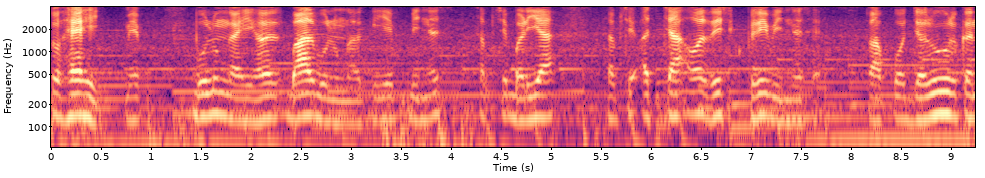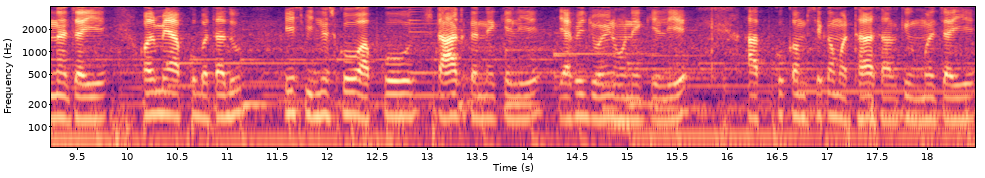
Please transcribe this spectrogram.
तो है ही। मैं बोलूँगा ही, हर बार बोलूँगा कि ये बिज़नेस सबसे बढ़िया, सबसे अच्छा और रिस्क फ्री बिज़नेस है। तो आपको ज़रूर करना चाहिए। और मैं आपको बता दूँ, इस बिज़नेस को आपको स्टार्ट करने के लिए या फिर ज्वाइन होने के लिए आपको कम से कम अट्ठारह साल की उम्र चाहिए।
